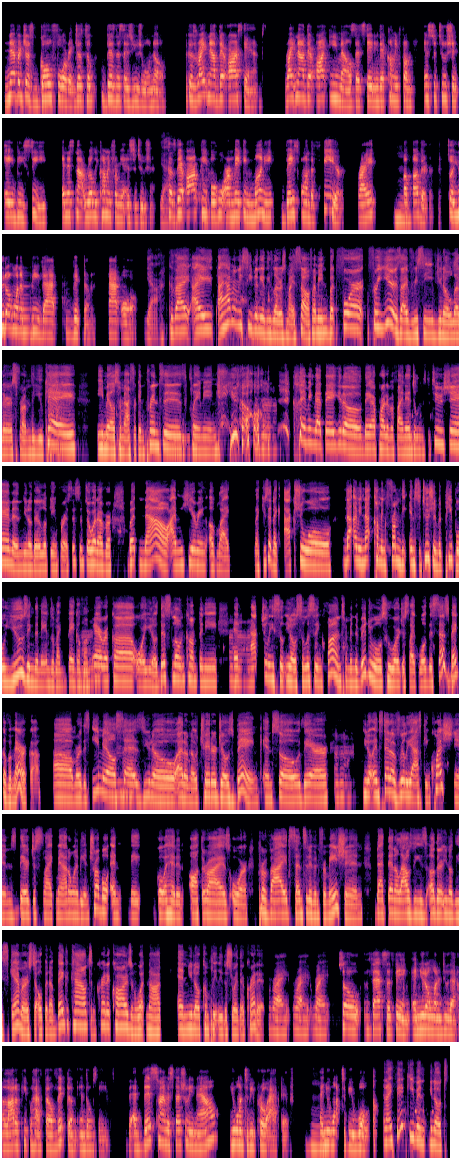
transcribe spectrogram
never just go for it, just a business as usual. No, because right now there are scams. Right now there are emails that stating they're coming from institution ABC, and it's not really coming from your institution. Yeah. Because there are people who are making money based on the fear, right, Mhm. of others. So you don't want to be that victim at all. Yeah, because I I I haven't received any of these letters myself. I mean, but for for years I've received you know letters from the UK, emails from African princes claiming you know Mhm. claiming that they you know they are part of a financial institution and you know they're looking for assistance or whatever. But now I'm hearing of like like you said like actual not I mean not coming from the institution but people using the names of like Bank of Mhm. America or you know this loan company and Mhm. actually so- you know soliciting funds from individuals who are just like well this says bank of america um, or this email Mhm. says you know i don't know trader joe's bank and so they're Mhm. you know instead of really asking questions they're just like man i don't want to be in trouble and they go ahead and authorize or provide sensitive information that then allows these other you know these scammers to open up bank accounts and credit cards and whatnot and you know completely destroy their credit Right, right, right. So that's the thing. And you don't want to do that. A lot of people have fell victim in those things. At this time, especially now, you want to be proactive Mhm. and you want to be woke. And I think even you know t-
